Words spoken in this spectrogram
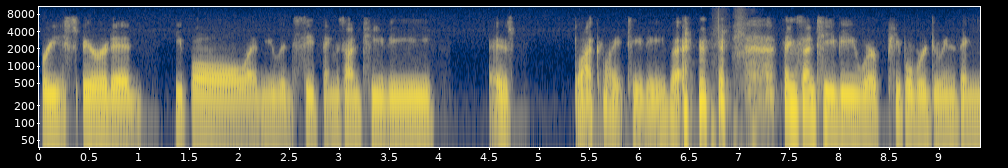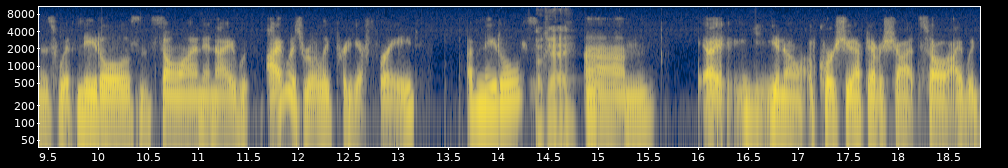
free spirited people, and you would see things on TV. It was black and white TV, but things on TV where people were doing things with needles and so on. And I, I was really pretty afraid of needles. Okay. Um, I, you know, of course, you have to have a shot, so I would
